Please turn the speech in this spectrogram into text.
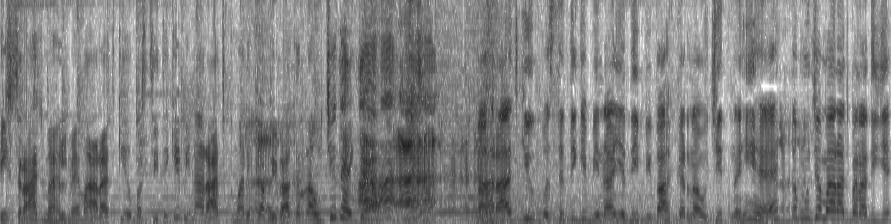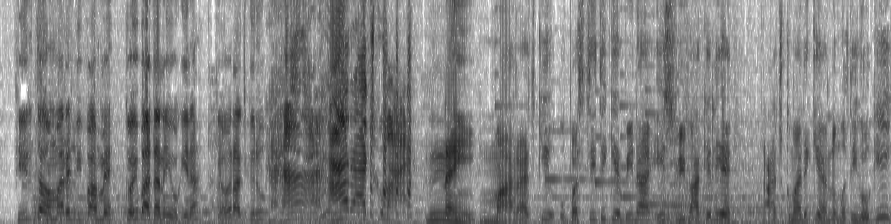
इस राजमहल में महाराज की उपस्थिति के बिना राजकुमारी का विवाह करना उचित है क्या? महाराज की उपस्थिति के बिना यदि विवाह करना उचित नहीं है तो मुझे महाराज बना दीजिए। फिर तो हमारे विवाह में कोई बाधा नहीं होगी ना? क्यों राजगुरु? हाँ हाँ राजकुमार। नहीं महाराज की उपस्थिति के बिना इस विवाह के लिए राजकुमारी की अनुमति होगी?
